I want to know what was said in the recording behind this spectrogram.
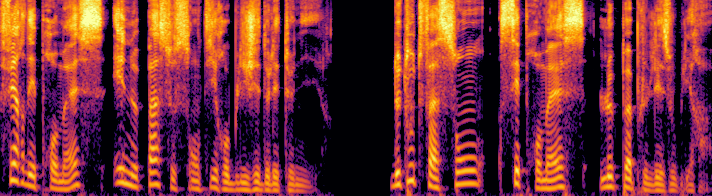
Faire des promesses et ne pas se sentir obligé de les tenir. De toute façon, ces promesses, le peuple les oubliera.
